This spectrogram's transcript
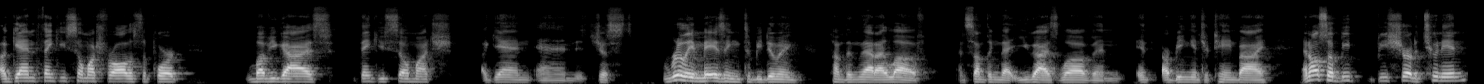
Again, thank you so much for all the support. Love you guys. Thank you so much again. And it's just really amazing to be doing something that I love and something that you guys love and are being entertained by. And also be be sure to tune in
